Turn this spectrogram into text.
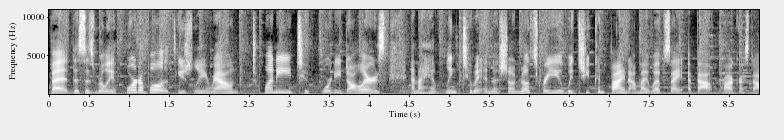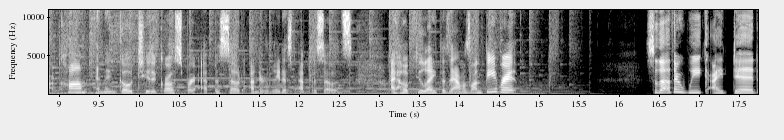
But this is really affordable. It's usually around 20 to $40. And I have linked to it in the show notes for you which you can find on my website aboutprogress.com and then go to the Growth Spurt episode under latest episodes. I hope you like this Amazon favorite. So, the other week I did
